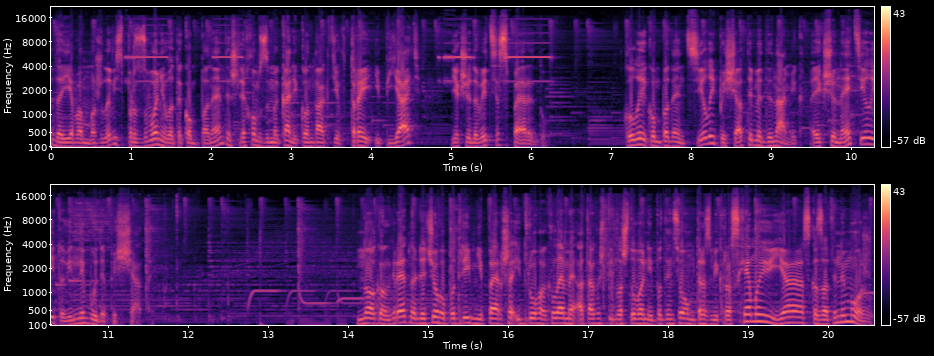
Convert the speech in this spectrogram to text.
дає вам можливість прозвонювати компоненти шляхом замикання контактів 3 і 5, якщо дивитися спереду. Коли компонент цілий, пищатиме динамік, а якщо не цілий, то він не буде пищати. Ну а конкретно для чого потрібні перша і друга клеми, а також підлаштовані потенціометр з мікросхемою, я сказати не можу.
